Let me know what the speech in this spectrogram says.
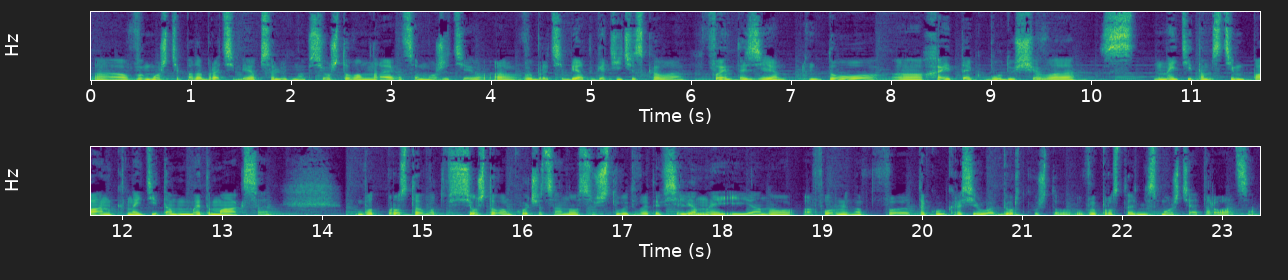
А, вы можете подобрать себе абсолютно все, что вам нравится. Можете а, выбрать себе от готического фэнтези до хай-тек будущего, найти там стимпанк, найти там Мэд Макса. Вот просто вот все, что вам хочется, оно существует в этой вселенной, и оно оформлено в такую красивую обертку, что вы просто не сможете оторваться.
